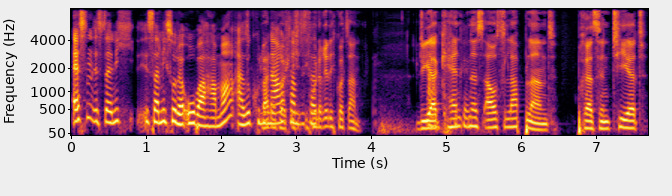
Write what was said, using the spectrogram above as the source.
Essen ist da nicht, ist da nicht so der Oberhammer. Also kulinarisch Warte, haben sie ich moderiere dich kurz an. Die Ah, Erkenntnis aus Lappland, präsentiert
